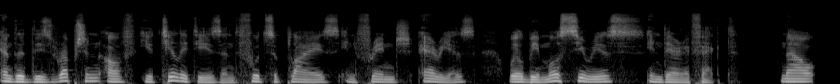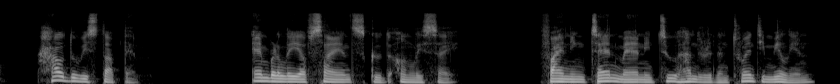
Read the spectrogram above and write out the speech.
and the disruption of utilities and food supplies in fringe areas will be most serious in their effect. Now, how do we stop them? Amberley of Science could only say, finding 10 men in 220 million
